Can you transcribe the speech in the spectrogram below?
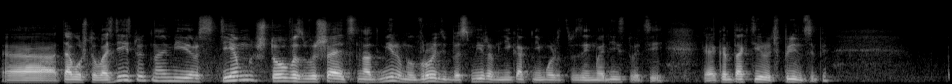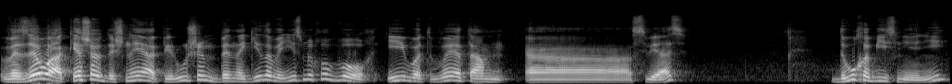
э, того, что воздействует на мир, с тем, что возвышается над миром и вроде бы с миром никак не может взаимодействовать и э, контактировать в принципе. Везеу акешер дешнея пирушим бенагила венисмиху вох. И вот в этом э, связь двух объяснений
